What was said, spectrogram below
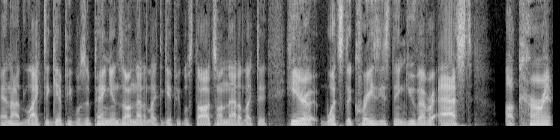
and I'd like to get people's opinions on that. I'd like to get people's thoughts on that. I'd like to hear what's the craziest thing you've ever asked a current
